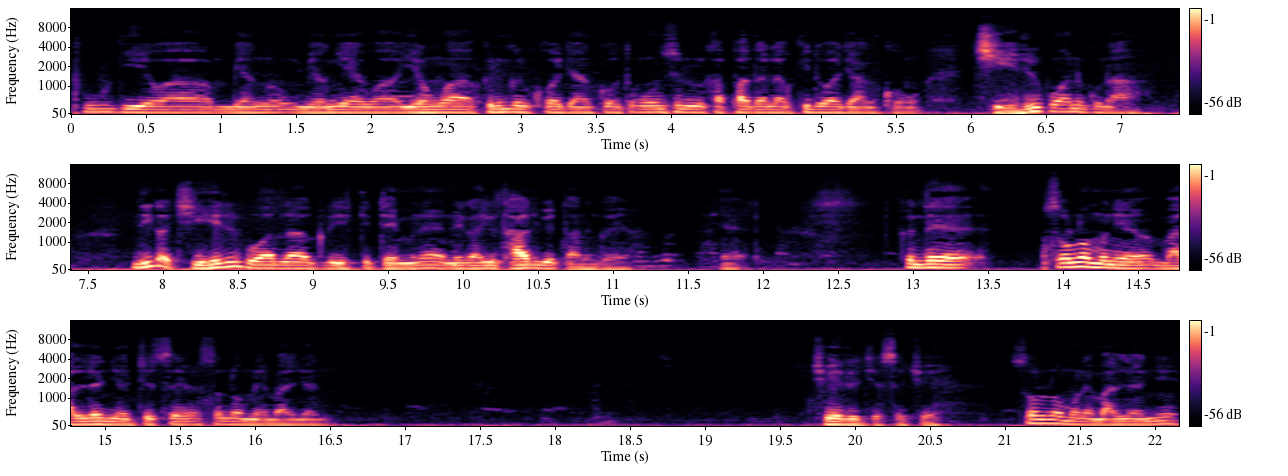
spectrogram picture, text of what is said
부귀와 명, 명예와 영화 그런 걸 구하지 않고 또 온수를 갚아달라고 기도하지 않고 지혜를 구하는구나. 네가 지혜를 구하라 그랬기 때문에 내가 이걸 다 주겠다는 거예요. 예. 근데 솔로몬의 말년이 어쨌어요? 솔로몬의 말년. 죄를 지었어, 죄. 솔로몬의 말년이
